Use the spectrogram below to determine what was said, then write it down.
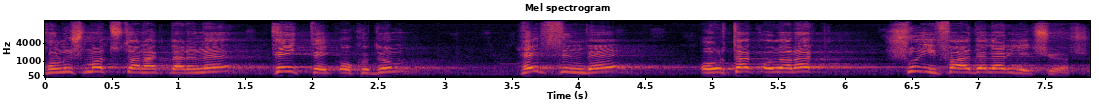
konuşma tutanaklarını tek tek okudum. Hepsinde ortak olarak şu ifadeler geçiyor.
